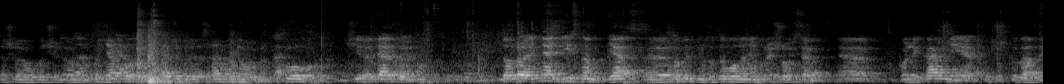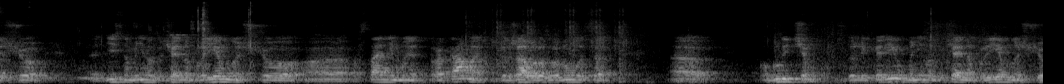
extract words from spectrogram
за що я вам хочу Да. подякувати. Також предоставити вам слово. Щиро дякую. Доброго дня. Дійсно, я з е, великим задоволенням пройшовся е, по лікарні. Я хочу сказати, що е, дійсно мені надзвичайно приємно, що останніми роками держава розвернулася обличчям до лікарів. Мені надзвичайно приємно, що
